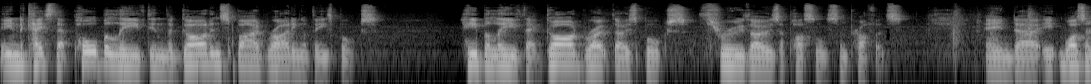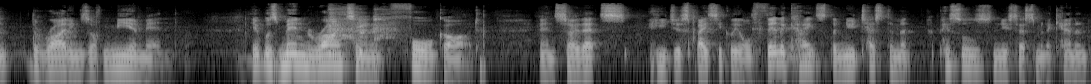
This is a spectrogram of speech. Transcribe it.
it indicates that Paul believed in the God inspired writing of these books. He believed that God wrote those books through those apostles and prophets. And uh, it wasn't the writings of mere men, it was men writing for God. And so that's, he just basically authenticates the New Testament epistles, New Testament canon,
